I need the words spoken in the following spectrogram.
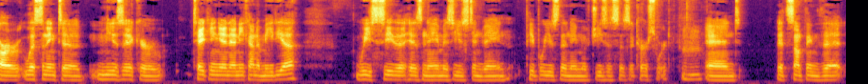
are listening to music or taking in any kind of media, we see that his name is used in vain. People use the name of Jesus as a curse word. And it's something that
